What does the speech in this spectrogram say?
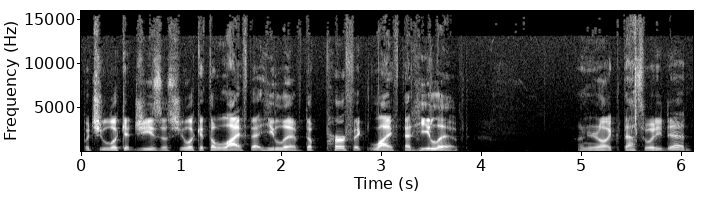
But you look at Jesus, you look at the life that he lived, the perfect life that he lived, and you're like, that's what he did.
